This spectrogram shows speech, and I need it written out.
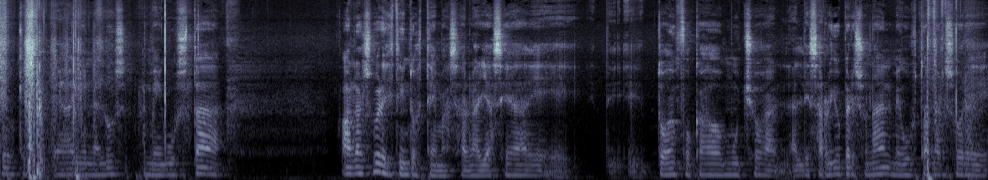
creo que se ve ahí en la luz, me gusta hablar sobre distintos temas, hablar ya sea de este, todo enfocado mucho al, desarrollo personal. Me gusta hablar sobre,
